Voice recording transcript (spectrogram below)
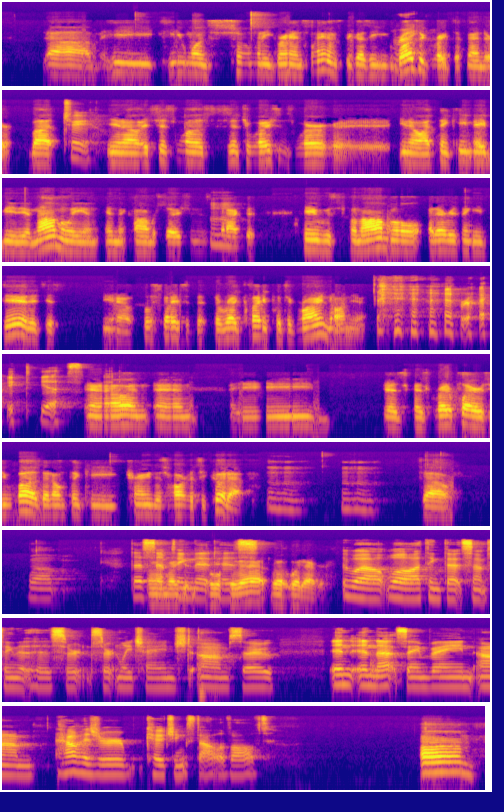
um, he he won so many Grand Slams because he was a great defender. But True. you know, it's just one of those situations where uh, you know I think he may be the anomaly in, in the conversation. Is the Mhm. fact that he was phenomenal at everything he did. It just you know, let's face it, the, the red clay puts a grind on you. right. Yes. You know, and and he as as great a player as he was, I don't think he trained as hard as he could have. Mm-hmm. Mm-hmm. So Well, that's I don't know, I might something that has. for that, but whatever. Well, well, I think that's something that has certain certainly changed. Um, so, in in that same vein, um, how has your coaching style evolved? Um,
